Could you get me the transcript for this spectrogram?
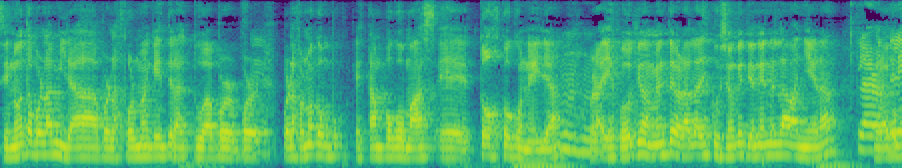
se nota por la mirada, por la forma en que interactúa, por, por, Sí. por la forma como está un poco más eh, tosco con ella, ¿verdad? Y después últimamente, ¿verdad? La discusión que tienen en la bañera. Claro, ¿verdad? le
